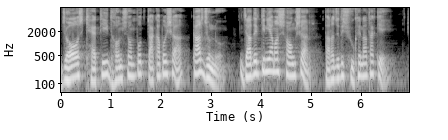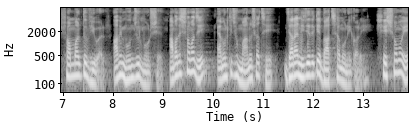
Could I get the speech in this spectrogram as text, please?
যশ, খ্যাতি, ধন সম্পদ, টাকা পয়সা, কার জন্য? যাদেরকে নিয়ে আমার সংসার, তারা যদি সুখে না থাকে? সম্মানিত ভিউয়ার, আমি মঞ্জুর মোর্শেদ। আমাদের সমাজে এমন কিছু মানুষ আছে যারা নিজেদেরকে বাদশা মনে করে। সে সময়ে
